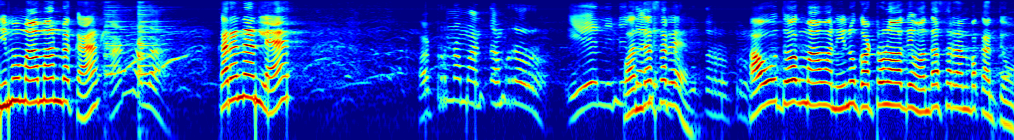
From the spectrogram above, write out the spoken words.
ನಿಮ್ಮ ಮಾಮ ಅನ್ಬೇಕಾ? ಅನ್ನಲ್ಲ ಕರೆನ ಅನ್ಲೆ? ಅಟ್ರು ನಮ್ಮ ಅಂತಮ್ರ ಅವರು. ಏನಿಲ್ಲ ಒಂದ ಸರಿ. ಹೌದು ಹೋಗ್ ಮಾವ ನೀನು ಗಟ್ಟೋಣ ಅದಿ ಒಂದ ಸರ ಅನ್ಬೇಕಂತೀವ್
